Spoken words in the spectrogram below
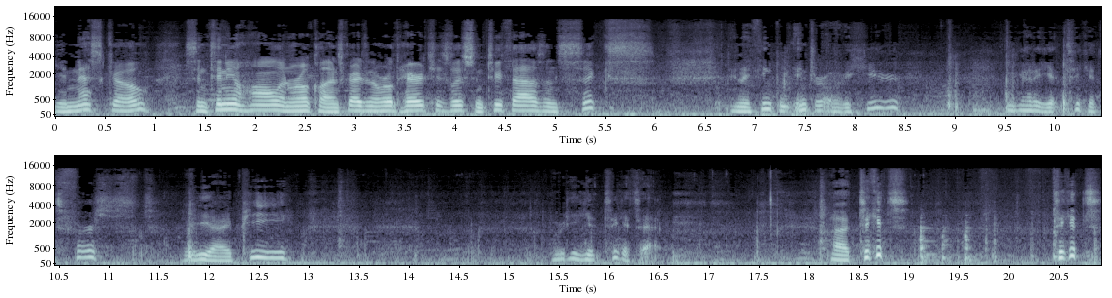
UNESCO Centennial Hall in Wroclaw, inscribed in the World Heritage List in 2006. And I think we enter over here. We got to get tickets first. VIP. Where do you get tickets at? Uh, tickets? Tickets?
